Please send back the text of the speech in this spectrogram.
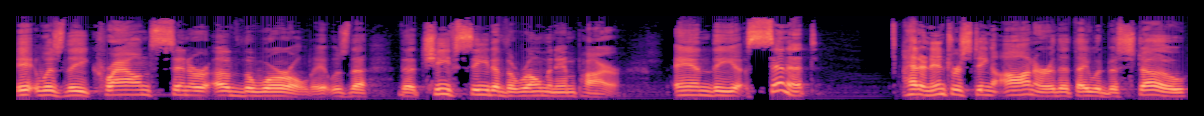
It was the crown center of the world, it was the, the chief seat of the Roman Empire. And the Senate had an interesting honor that they would bestow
